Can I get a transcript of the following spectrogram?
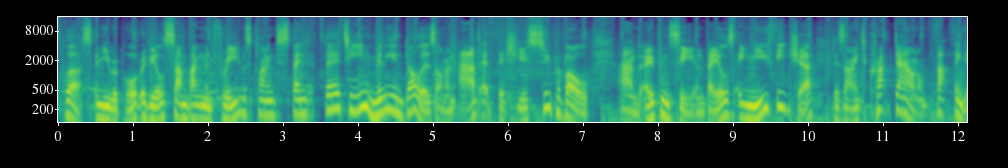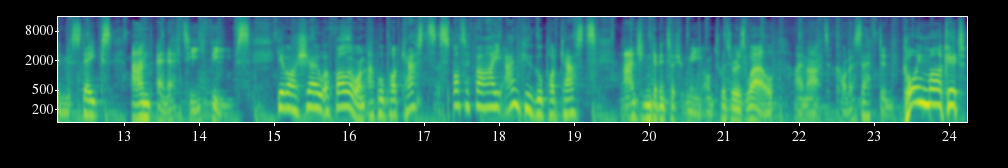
Plus, a new report reveals Sam Bankman Fried was planning to spend $13 million on an ad at this year's Super Bowl. And OpenSea unveils a new feature designed to crack down on fat fingered mistakes and NFT thieves. Give our show a follow on Apple Podcasts, Spotify, and Google Podcasts, and you can get in touch with me on Twitter as well well, I'm at Connor Sefton. Coin Market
